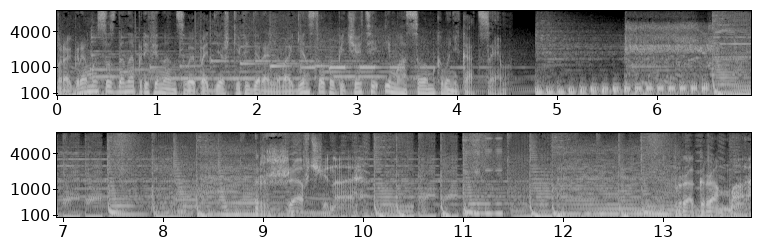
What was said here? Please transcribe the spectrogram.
Программа создана при финансовой поддержке Федерального агентства по печати и массовым коммуникациям. Ржавчина. Программа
